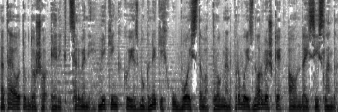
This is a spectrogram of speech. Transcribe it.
na taj otok došao Erik Crveni, viking koji je zbog nekih ubojstava prognan prvo iz Norveške, a onda iz Islanda.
